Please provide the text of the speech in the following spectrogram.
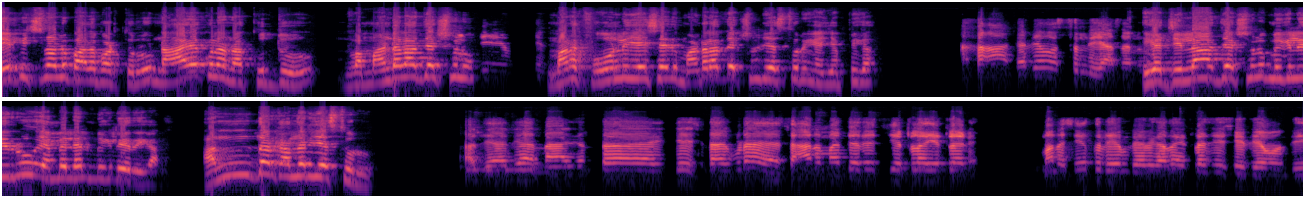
ఏపిచ్చిన వాళ్ళు బాధపడుతురు నాయకుల నా కుద్దు. మండలాధ్యక్షులు మనకు ఫోన్లు చేసేది మండలాధ్యక్షులు చేస్తారు ఇక చెప్పిగా. అదే వస్తుంది అసలు. ఇక జిల్లా అధ్యక్షులు మిగిలిర్రు ఎమ్మెల్యేలు మిగిలిరు ఇక. అందరికి అందరు చేస్తుర్రు. అదే అదే అన్న ఎంత చేసినా కూడా చాలా మంది అదే ఎట్లా ఎట్లా అని మన చేతులు ఏం లేదు కదా ఎట్లా చేసేది ఏముంది?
